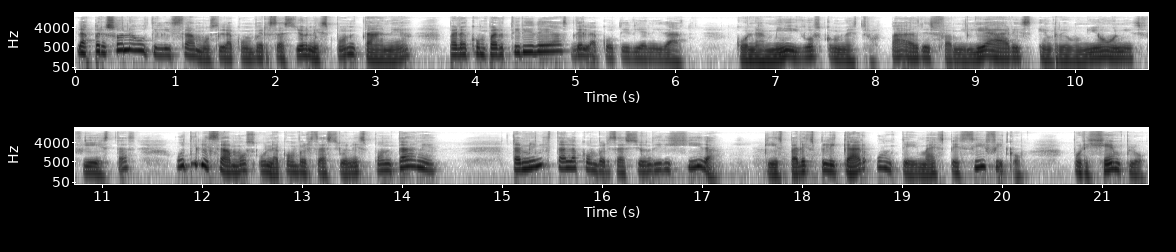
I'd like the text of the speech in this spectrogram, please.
Las personas utilizamos la conversación espontánea para compartir ideas de la cotidianidad, con amigos, con nuestros padres, familiares, en reuniones, fiestas, utilizamos una conversación espontánea. También está la conversación dirigida, que es para explicar un tema específico. Por ejemplo,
